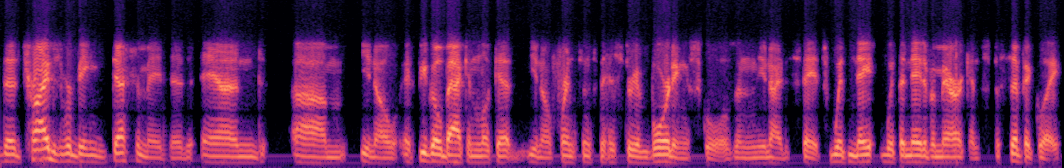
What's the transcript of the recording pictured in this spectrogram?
The tribes were being decimated. And, um, you know, if you go back and look at, you know, for instance, the history of boarding schools in the United States with, na- with the Native Americans specifically,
